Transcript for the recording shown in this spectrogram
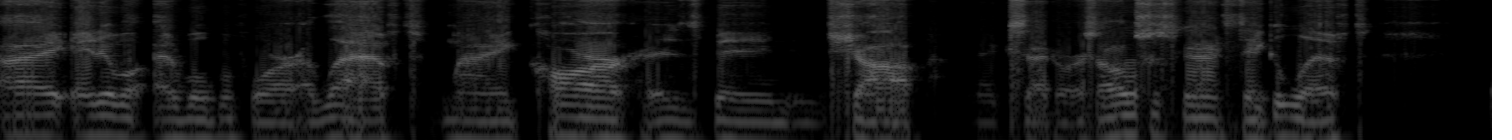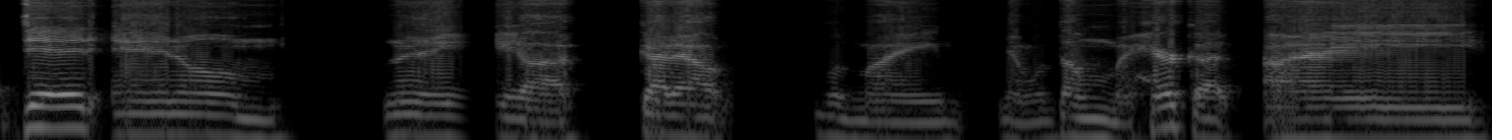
I ate edible edible before I left. My car has been in the shop, etc. So I was just gonna take a Lyft. Did and um, when I uh, got out with my you know done with my haircut, I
